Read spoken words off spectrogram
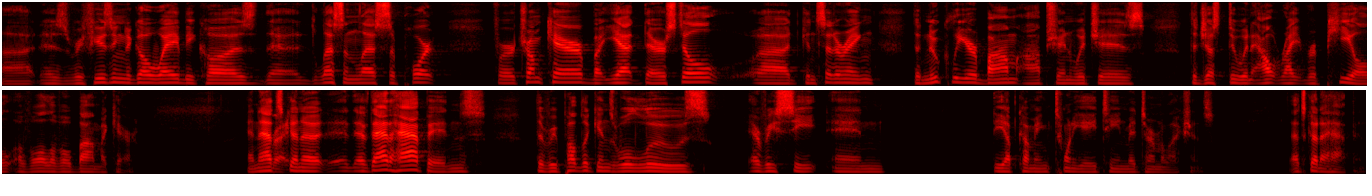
uh, is refusing to go away because the less and less support for Trump care, but yet they're still uh, considering the nuclear bomb option, which is to just do an outright repeal of all of Obamacare. And that's Right. going to, if that happens, the Republicans will lose every seat in the upcoming 2018 midterm elections. That's going to happen.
